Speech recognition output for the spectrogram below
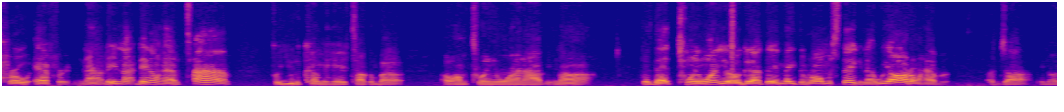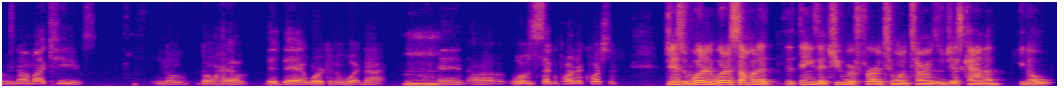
pro effort. Now they not, they don't have time for you to come in here talking about, oh, I'm 21. I'll be nah, because that 21 year old get out there and make the wrong mistake. Now we all don't have a, a job. You know, I mean, now my kids, you know, don't have their dad working or whatnot. Mm-hmm. And uh, what was the second part of that question? Just what are, what are some of the, the things that you refer to in terms of just kind of you know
